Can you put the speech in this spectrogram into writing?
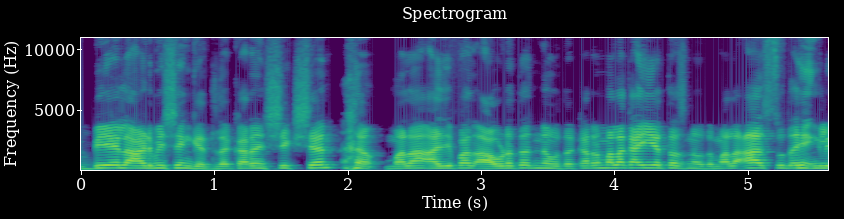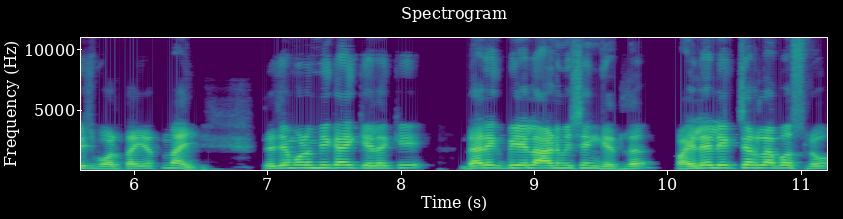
बी एला ॲडमिशन घेतलं. कारण शिक्षण मला अजिबात आवडतच नव्हतं. कारण मला काही येतच नव्हतं. मला आज सुद्धा इंग्लिश बोलता येत नाही. त्याच्यामुळे मी काय केलं की डायरेक्ट बी एला ॲडमिशन घेतलं. पहिल्या लेक्चरला बसलो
